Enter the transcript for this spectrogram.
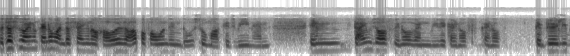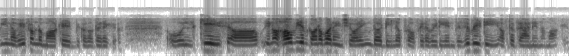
So just to kind of understand, you know, how has our performance in those two markets been and in times of, you know, when we were kind of, kind of temporarily been away from the market because of the whole case, uh, you know, how we have gone about ensuring the dealer profitability and visibility of the brand in the market?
